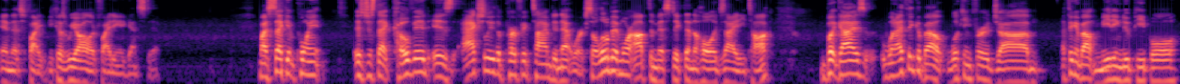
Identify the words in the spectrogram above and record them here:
in this fight because we all are fighting against it. My second point is just that COVID is actually the perfect time to network. So a little bit more optimistic than the whole anxiety talk. But guys, when I think about looking for a job, I think about meeting new people,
